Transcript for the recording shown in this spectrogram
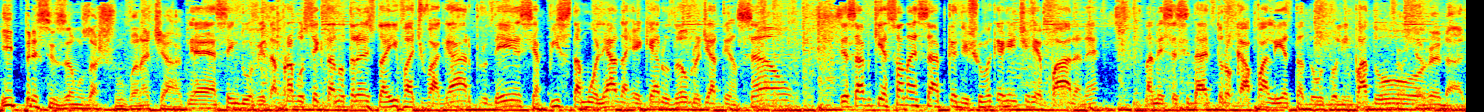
E precisamos da chuva, né, Tiago? É, sem dúvida. Para você que tá no trânsito aí, vá devagar, prudência. Pista molhada requer o dobro de atenção. Você sabe que é só nessa época de chuva que a gente repara, né? Na necessidade de trocar a paleta do, do limpador. É verdade.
